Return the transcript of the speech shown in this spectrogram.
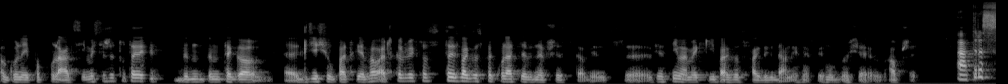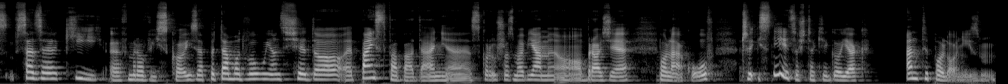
ogólnej populacji. Myślę, że tutaj bym, bym tego e, gdzieś upatrywał, aczkolwiek to, to jest bardzo spekulatywne wszystko, więc, e, więc nie mam jakichś bardzo twardych danych, na których mógłbym się oprzeć. A teraz wsadzę kij e, w mrowisko i zapytam, odwołując się do Państwa badań, skoro już rozmawiamy o obrazie Polaków, czy istnieje coś takiego jak antypolonizm,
